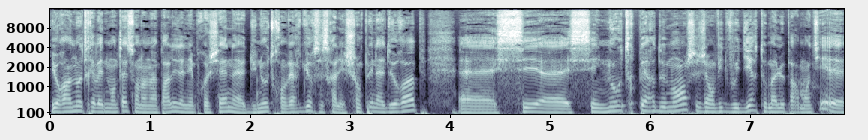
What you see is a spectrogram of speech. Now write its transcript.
Il y aura un autre événement test, on en a parlé l'année prochaine, euh, d'une autre envergure, ce sera les championnats d'Europe. Euh, euh, c'est une autre paire de manches, j'ai envie de vous dire, Thomas Le Parmentier.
